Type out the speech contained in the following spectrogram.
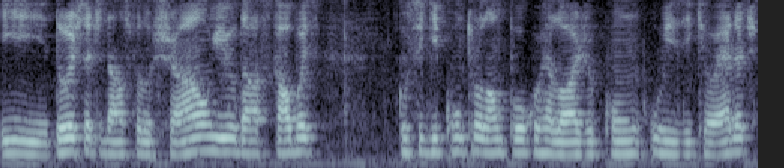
e dois touchdowns pelo chão e o Dallas Cowboys conseguir controlar um pouco o relógio com o Ezekiel Elliott.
